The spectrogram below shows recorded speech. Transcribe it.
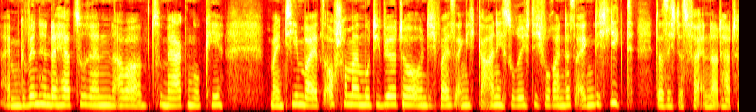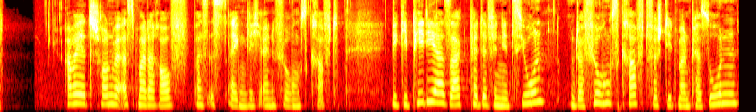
einem Gewinn hinterher zu rennen, aber zu merken, okay, mein Team war jetzt auch schon mal motivierter und ich weiß eigentlich gar nicht so richtig, woran das eigentlich liegt, dass sich das verändert hat. Aber jetzt schauen wir erstmal darauf, was ist eigentlich eine Führungskraft? Wikipedia sagt per Definition, unter Führungskraft versteht man Personen,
